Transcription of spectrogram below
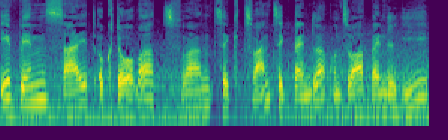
Ich bin seit Oktober 2020 Pendler und zwar pendel ich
